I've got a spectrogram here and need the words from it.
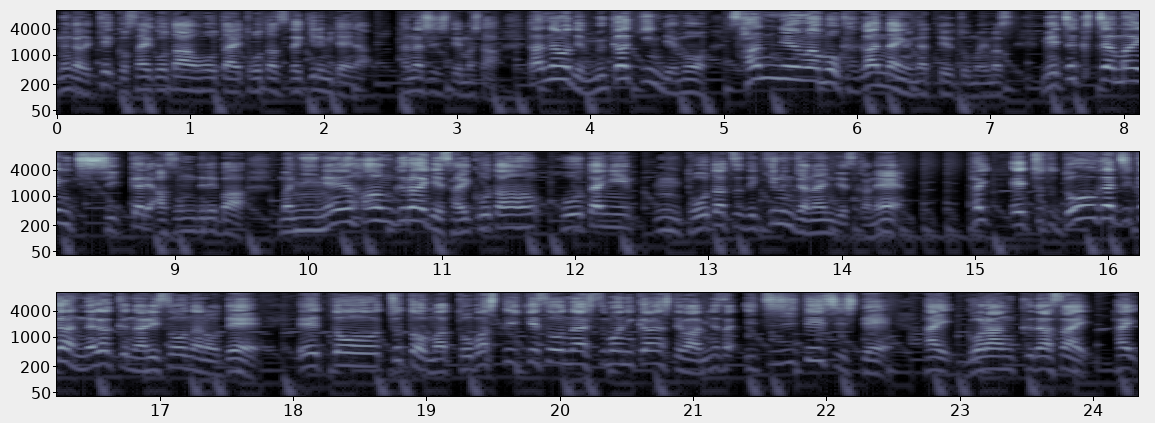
なんか結構最高ターン砲体到達できるみたいな話してました。なので、無課金でも3年はもうかかんないようになってると思います。めちゃくちゃ毎日しっかり遊んでれば、まあ、2年半ぐらいで最高ターン砲体に、うん、到達できるんじゃないんですかね。はい。え、ちょっと動画時間長くなりそうなので、えっ、ー、と、ちょっと、ま飛ばしていけそうな質問に関しては、皆さん一時停止して、はい、ご覧ください。はい。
